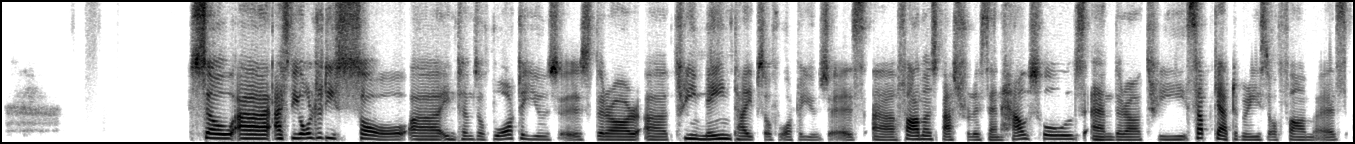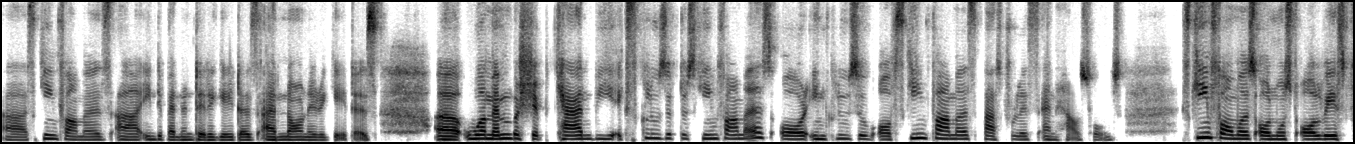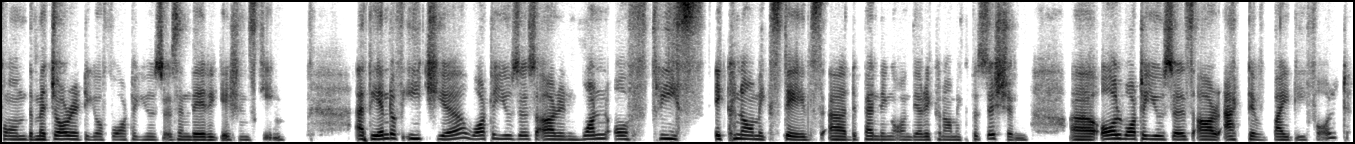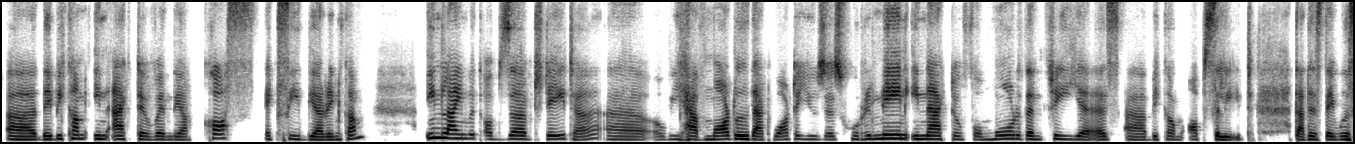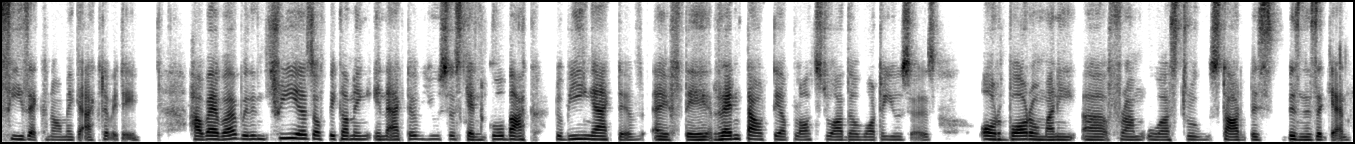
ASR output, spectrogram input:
So uh, as we already saw uh, in terms of water users, there are uh, three main types of water users, uh, farmers, pastoralists, and households. And there are three subcategories of farmers, uh, scheme farmers, uh, independent irrigators, and non-irrigators. UA membership can be exclusive to scheme farmers or inclusive of scheme farmers, pastoralists, and households. Scheme farmers almost always form the majority of water users in the irrigation scheme. At the end of each year, water users are in one of three economic states, uh, depending on their economic position. Uh, all water users are active by default. Uh, they become inactive when their costs exceed their income. In line with observed data, uh, we have modeled that water users who remain inactive for more than three years uh, become obsolete. That is, they will cease economic activity. However, within three years of becoming inactive, users can go back to being active if they rent out their plots to other water users or borrow money uh, from UAS to start business again.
